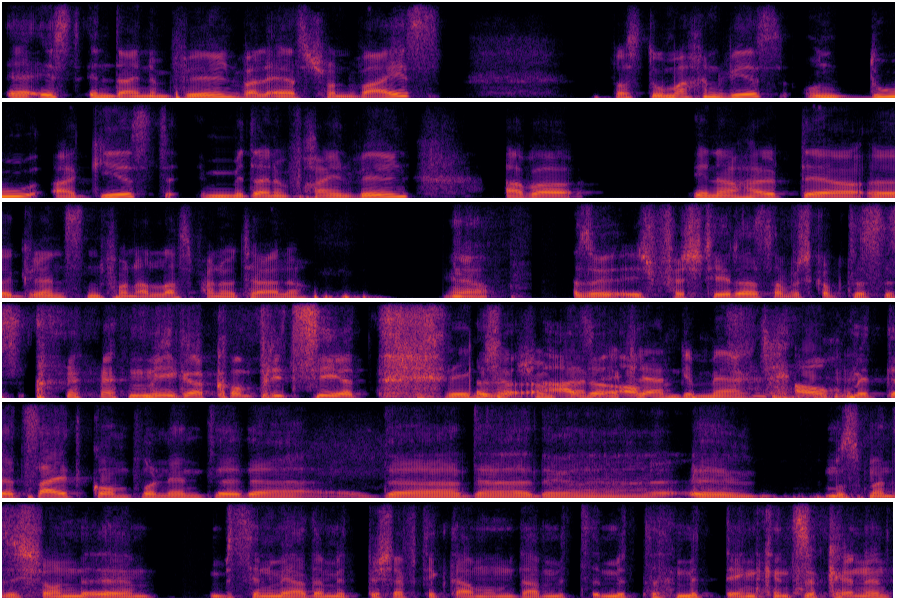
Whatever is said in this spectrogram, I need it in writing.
er ist in deinem Willen, weil er es schon weiß, was du machen wirst und du agierst mit deinem freien Willen, aber innerhalb der äh, Grenzen von Allah subhanahu wa ta'ala. Ja, also ich verstehe das, aber ich glaube, das ist mega kompliziert. Deswegen also, schon also beim Erklären auch, gemerkt. Auch mit der Zeitkomponente, da, da, da, da äh, muss man sich schon äh, ein bisschen mehr damit beschäftigt haben, um da mit, mit, mitdenken zu können.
